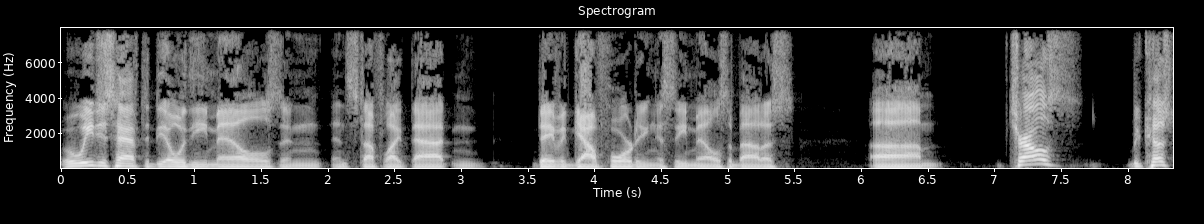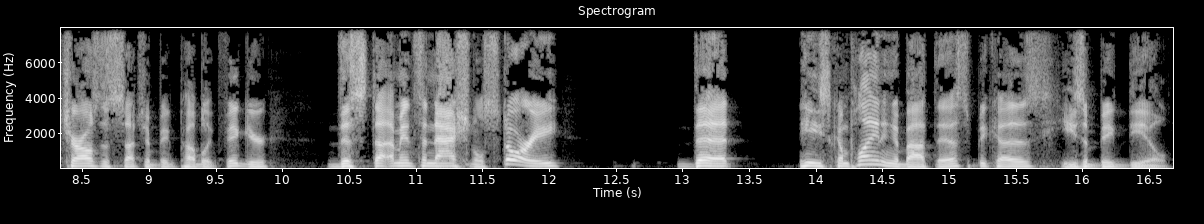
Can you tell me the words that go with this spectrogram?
we just have to deal with emails and and stuff like that, and David Gow forwarding us emails about us. Um, Charles, because Charles is such a big public figure, this stuff. I mean, it's a national story that he's complaining about this because he's a big deal.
